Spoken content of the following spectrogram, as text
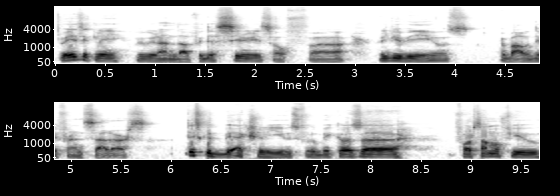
basically we will end up with a series of uh, review videos about different sellers this could be actually useful because uh, for some of you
